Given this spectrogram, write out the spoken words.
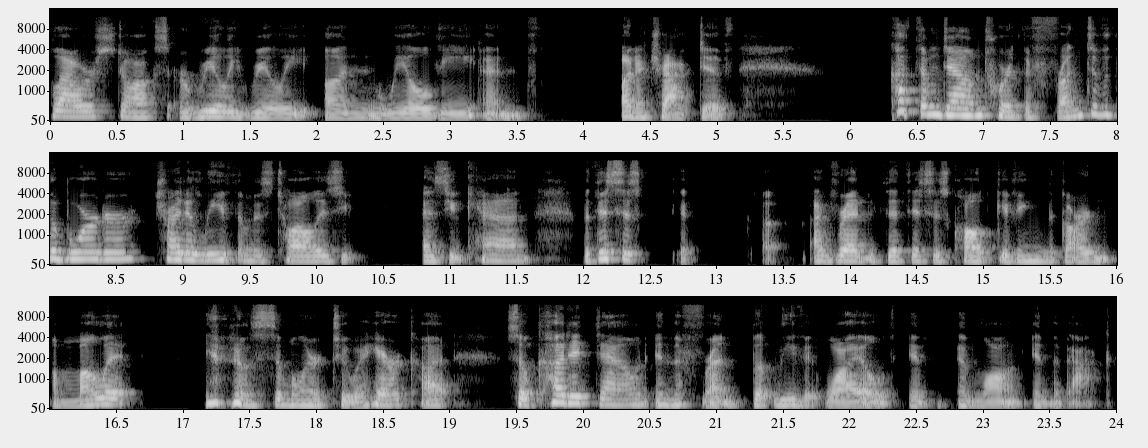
flower stalks are really, really unwieldy and unattractive. Cut them down toward the front of the border. Try to leave them as tall as you as you can. But this is, uh, I've read that this is called giving the garden a mullet, you know, similar to a haircut. So cut it down in the front, but leave it wild and, and long in the back.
